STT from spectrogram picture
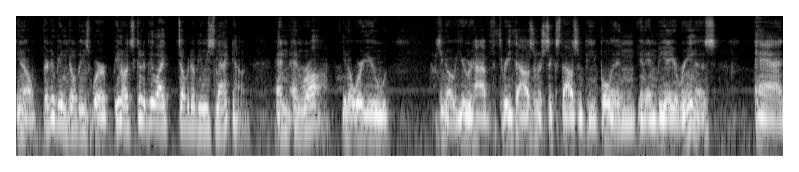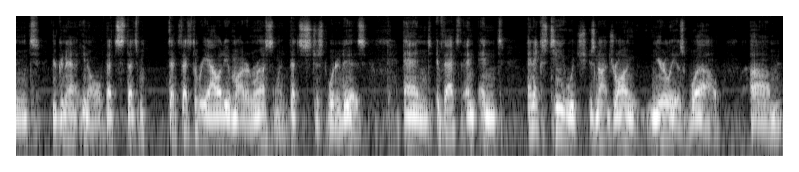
you know, they're going to be in buildings where, you know, it's going to be like WWE SmackDown and and Raw. You know, where you, you know, you have three thousand or six thousand people in in NBA arenas, and you're gonna, you know, that's that's what that's that's the reality of modern wrestling. That's just what it is. And if that's and and NXT, which is not drawing nearly as well, um,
